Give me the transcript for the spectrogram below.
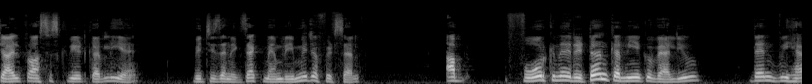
چائلڈ پروسیس کریٹ کر لی ہے which is an exact memory image of itself اب فورک نے ریٹرن کرنی ہے کوئی value then we have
